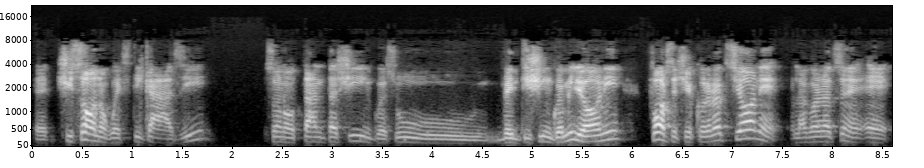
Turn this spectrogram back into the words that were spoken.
eh, ci sono questi casi, sono 85 su 25 milioni, forse c'è correlazione, la correlazione è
